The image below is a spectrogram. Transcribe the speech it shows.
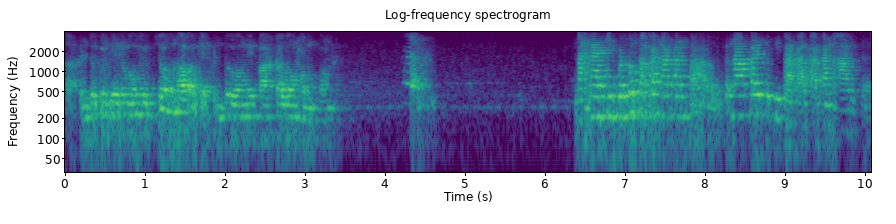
Tak bentuk berdiri wong Yogyo menawar dari bentuk wong Pada wong Hongkong. Nah ngaji perlu akan akan tahu kenapa itu kita katakan azab.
